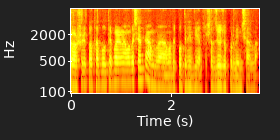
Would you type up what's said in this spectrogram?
সরাসরি কথা বলতে পারেন আমাদের সাথে আমরা আমাদের প্রতিনিধি আপনার সাথে যোগাযোগ করব ইনশাআল্লাহ।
